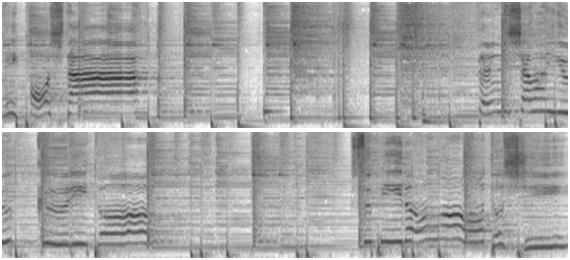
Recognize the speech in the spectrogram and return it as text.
飲み干した。電車はゆっくりとスピードを落とし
